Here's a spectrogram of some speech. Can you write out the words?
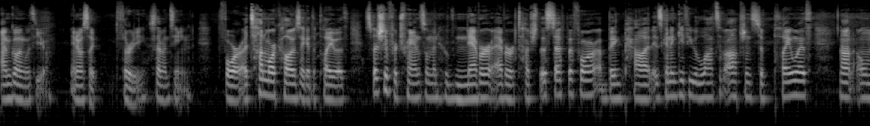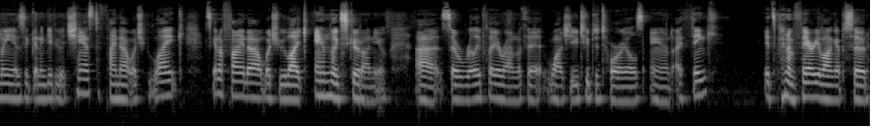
I'm going with you. And it was like 30, 17 for a ton more colors I get to play with, especially for trans women who've never ever touched this stuff before. A big palette is going to give you lots of options to play with. Not only is it going to give you a chance to find out what you like, it's going to find out what you like and looks good on you. Uh, so really play around with it, watch YouTube tutorials, and I think it's been a very long episode.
